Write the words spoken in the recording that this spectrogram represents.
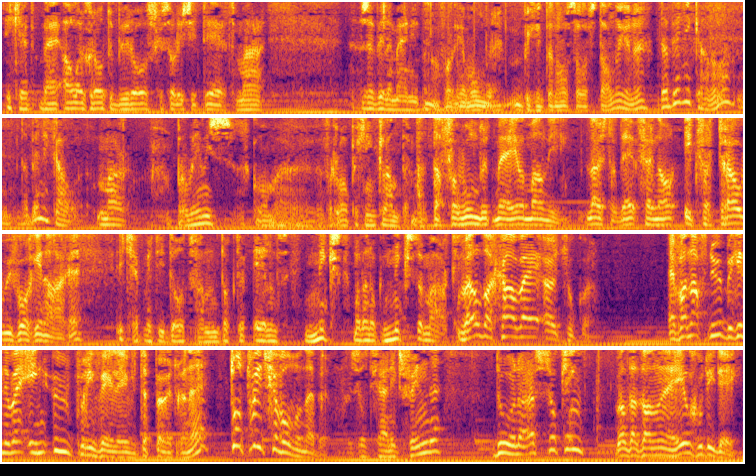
Ik heb bij alle grote bureaus gesolliciteerd, maar ze willen mij niet. Van geen wonder. Begint dan als zelfstandige, hè? Dat ben ik al, hoor. Dat ben ik al. Maar het probleem is, er komen voorlopig geen klanten. Maar dat verwondert mij helemaal niet. Luister, hè, Fernand, ik vertrouw u voor geen haar, hè? Ik heb met die dood van dokter Elens niks, maar dan ook niks te maken. Wel, dat gaan wij uitzoeken. En vanaf nu beginnen wij in uw privéleven te peuteren, hè? Tot we iets gevonden hebben. Zult jij niks vinden? Doe een uitzoeking. Wel, dat is dan een heel goed idee.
